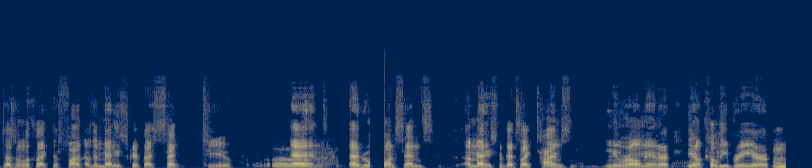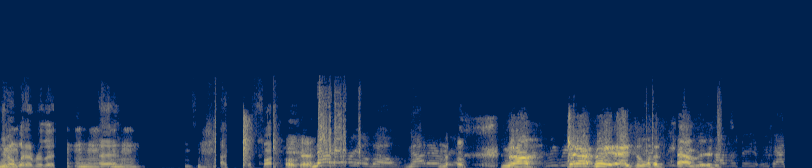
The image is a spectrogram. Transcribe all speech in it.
doesn't look like the font of the manuscript I sent to you. Ooh. And everyone sends a manuscript that's like Times New Roman or, you know, Calibri or, you know, Mhm. whatever the, Mhm, and- mhm. I, the font. Okay. Not Arial though. Not Arial. No. Nah. We, we, Damn it, Angela, we've had damn it. conversation- We've had.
